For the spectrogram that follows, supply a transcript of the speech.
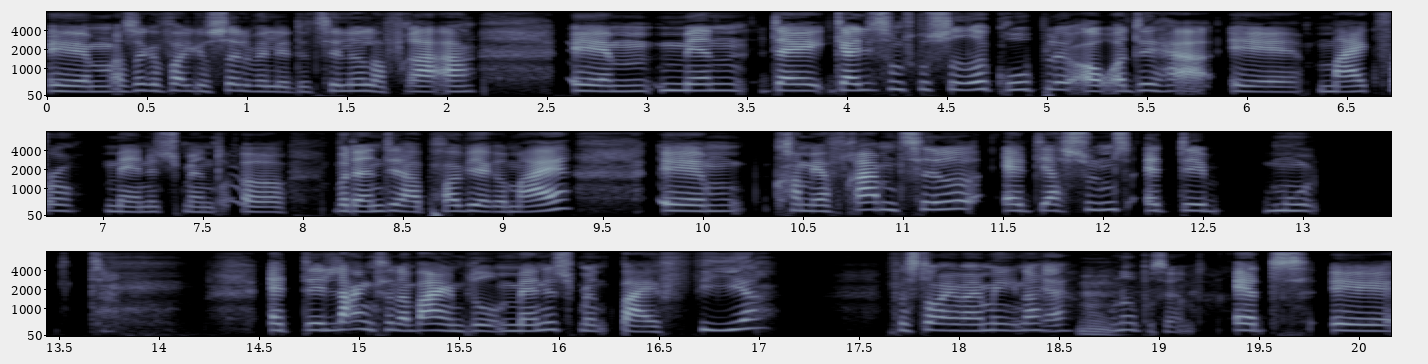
Ja. Øhm, og så kan folk jo selv vælge det til eller fra. Øhm, men da jeg ligesom skulle sidde og gruble over det her øh, micromanagement og hvordan det har påvirket mig, øhm, kom jeg frem til, at jeg synes, at det, at det er langt hen ad vejen blevet management by fire. Forstår I, hvad jeg mener? Ja, Mm. 100 procent. at øh,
